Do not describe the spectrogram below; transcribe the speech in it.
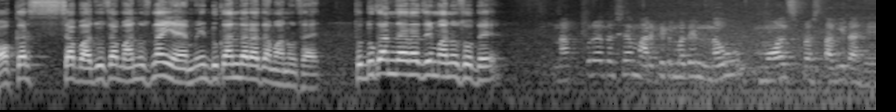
हॉकर्सच्या बाजूचा माणूस नाही आहे मी दुकानदाराचा माणूस आहे तो दुकानदाराचे माणूस होते. नागपुरात अशा मार्केटमध्ये नऊ मॉल्स प्रस्तावित आहे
